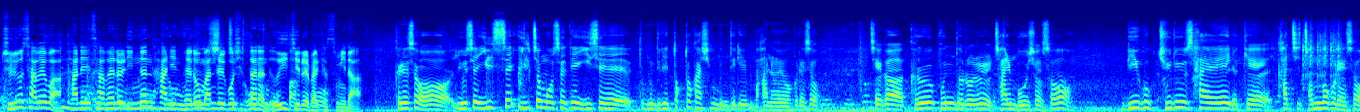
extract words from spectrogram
주류 사회와 한인 사회를 잇는 한인회로 만들고 싶다는 의지를 밝혔습니다. 그래서 요새 1세, 1.5세대, 2세 분들이 똑똑하신 분들이 많아요. 그래서 제가 그 분들을 잘 모셔서 미국 주류 사회에 이렇게 같이 접목을 해서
